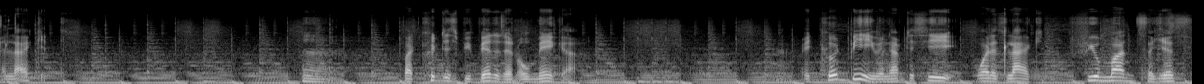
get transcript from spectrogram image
I like it. But could this be better than Omega? It could be, we'll have to see what it's like a few months, I guess.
